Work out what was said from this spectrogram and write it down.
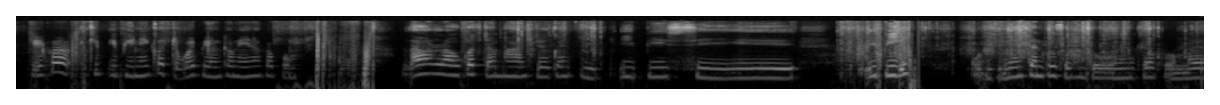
โอเคก็คลิป EP นี้ก็จบไว้เพียงเท่านี้นะครับผม แล้วเราก็จะมาเจอกันอีก EP 4 EP กดนี้ท่านผู้ชมดูนะครับผมว่า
